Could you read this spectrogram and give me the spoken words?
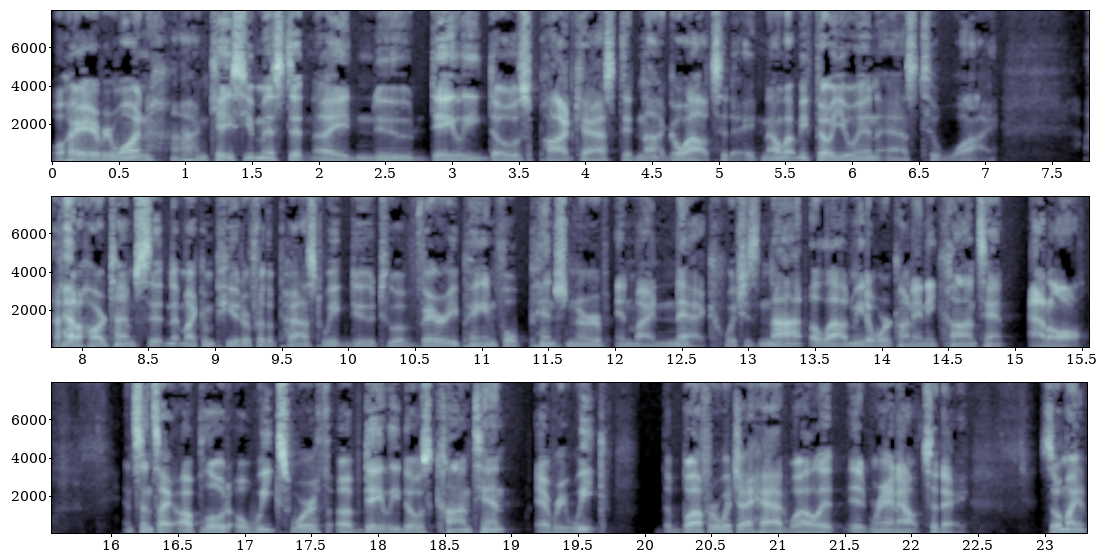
Well, hey everyone. Uh, in case you missed it, a new Daily Dose podcast did not go out today. Now let me fill you in as to why. I've had a hard time sitting at my computer for the past week due to a very painful pinched nerve in my neck, which has not allowed me to work on any content at all. And since I upload a week's worth of Daily Dose content every week, the buffer which I had, well, it, it ran out today. So my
